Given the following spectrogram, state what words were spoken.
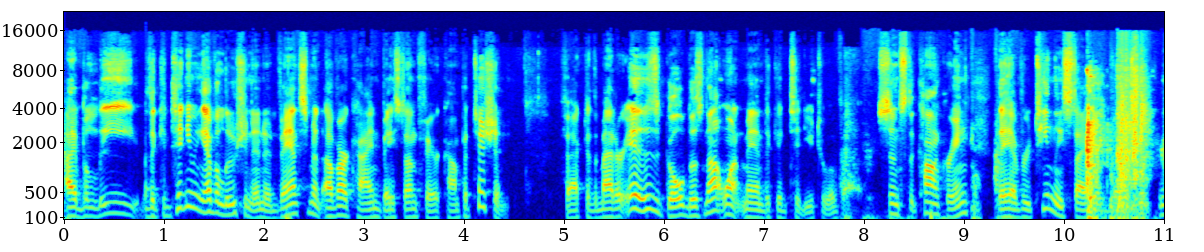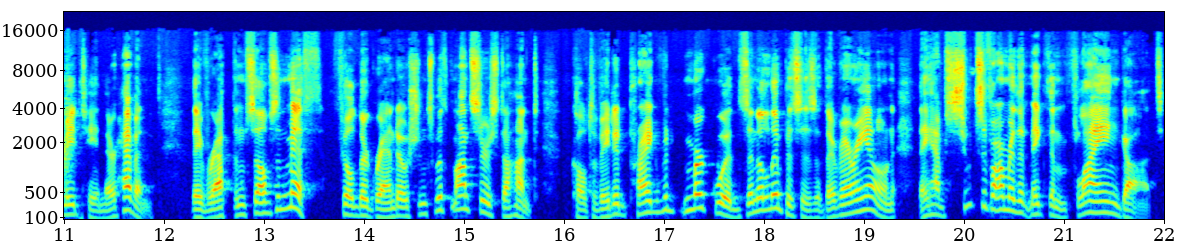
I believe the continuing evolution and advancement of our kind based on fair competition. Fact of the matter is, gold does not want man to continue to evolve. Since the conquering, they have routinely stifled advancement to maintain their heaven. They've wrapped themselves in myth, filled their grand oceans with monsters to hunt, cultivated private Mirkwoods and Olympuses of their very own. They have suits of armor that make them flying gods,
